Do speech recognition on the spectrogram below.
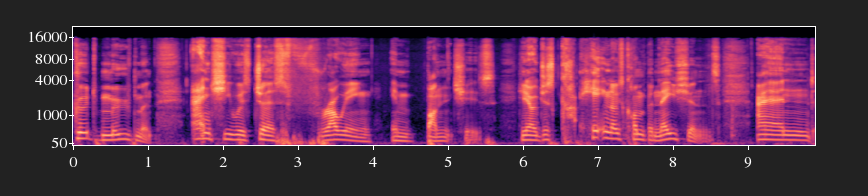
good movement, and she was just throwing in bunches. You know, just hitting those combinations, and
